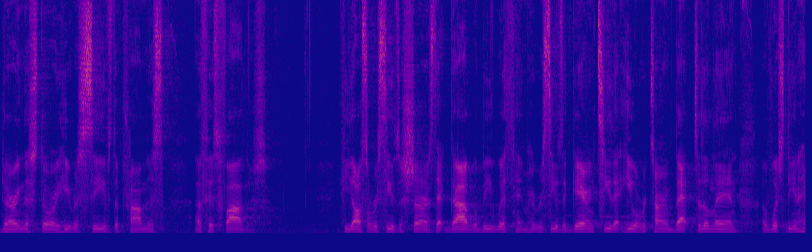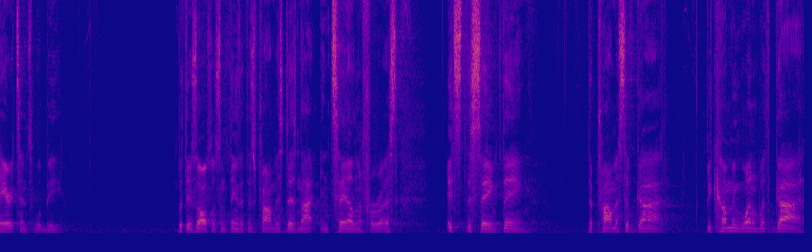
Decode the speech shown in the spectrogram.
during this story, he receives the promise of his fathers. He also receives assurance that God will be with him. He receives a guarantee that he will return back to the land of which the inheritance will be. But there's also some things that this promise does not entail. And for us, it's the same thing the promise of God, becoming one with God,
